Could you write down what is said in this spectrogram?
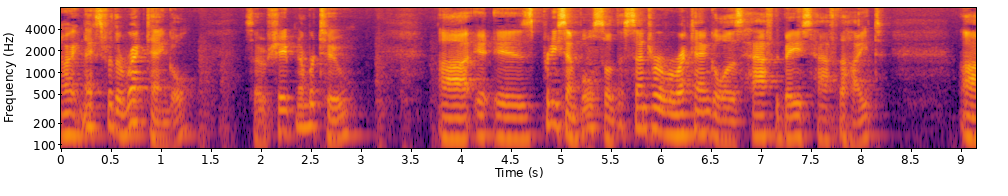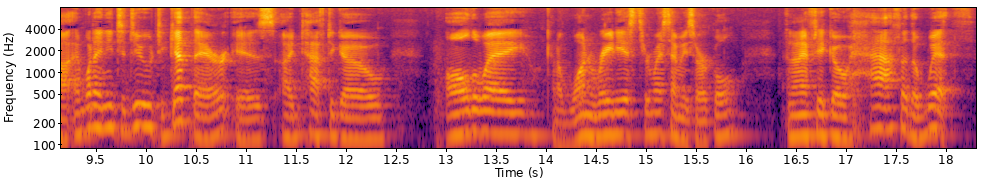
All right, next for the rectangle. So shape number two. Uh, it is pretty simple. So the center of a rectangle is half the base, half the height. Uh, and what I need to do to get there is I'd have to go all the way, kind of one radius through my semicircle, and I have to go half of the width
